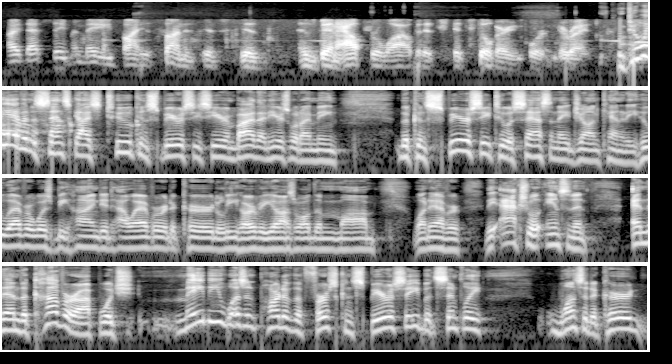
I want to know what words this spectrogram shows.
I, that statement made by his son is, is is has been out for a while, but it's it's still very important. You're right. Do we have, in a sense, guys, two conspiracies here? And by that, here's what I mean. The conspiracy to assassinate John Kennedy, whoever was behind it, however it occurred, Lee Harvey Oswald, the mob, whatever, the actual incident, and then the cover up, which maybe wasn't part of the first conspiracy, but simply once it occurred,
